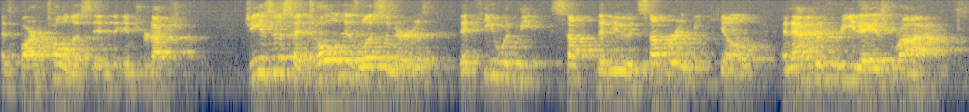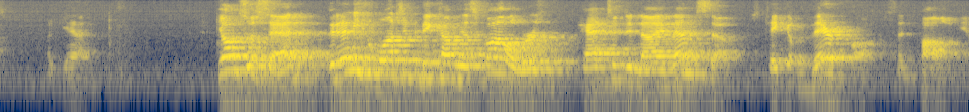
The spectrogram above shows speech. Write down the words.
as Barb told us in the introduction, Jesus had told his listeners that he would be that he would suffer and be killed, and after three days rise again. He also said that any who wanted to become his followers had to deny themselves, take up their cross, and follow him.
